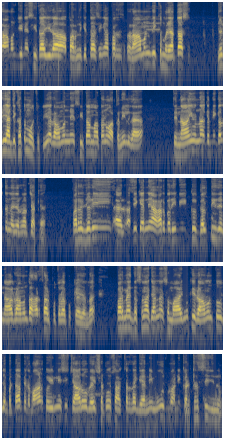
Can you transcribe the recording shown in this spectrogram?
ਰਾਵਣ ਜੀ ਨੇ ਸੀਤਾ ਜੀ ਦਾ ਅਪਹਰਨ ਕੀਤਾ ਸੀਗਾ, ਪਰ ਰਾਵਣ ਦੀ ਇੱਕ ਮਰਿਆਦਾ ਸੀ, ਜਿਹੜੀ ਅੱਜ ਖਤਮ ਹੋ ਚੁੱਕੀ ਹੈ। ਰਾਵਣ ਨੇ ਸੀਤਾ ਮਾਤਾ ਨੂੰ ਹੱਥ ਨਹੀਂ ਲਗਾਇਆ ਤੇ ਨਾ ਹੀ ਉਹਨਾਂ ਕਿੰਨੀ ਗਲਤ ਨਜ਼ਰ ਨਾਲ ਝਾਕਿਆ। ਪਰ ਜਿਹੜੀ ਅਸੀਂ ਕਹਿੰਦੇ ਆ ਹਰ ਵਾਰੀ ਵੀ ਇੱਕ ਗਲਤੀ ਦੇ ਨਾਲ ਰਾਵਣ ਦਾ ਹਰ ਸਾਲ ਪੁਤਲਾ ਫੁੱਕਿਆ ਜਾਂਦਾ। ਪਰ ਮੈਂ ਦੱਸਣਾ ਚਾਹੁੰਦਾ ਸਮਾਜ ਨੂੰ ਕਿ ਰਾਵਣ ਤੋਂ ਵੱਡਾ ਵਿਦਵਾਨ ਕੋਈ ਨਹੀਂ ਸੀ, ਚਾਰੋਂ ਵੇਦ, ਛਟੋ ਸ਼ਾਸਤਰ ਦਾ ਗਿਆਨੀ, ਮੂੰਹ ਜ਼ੁਬਾਨੀ ਕੰਠਰ ਸੀ ਜਿਹਨੂੰ।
